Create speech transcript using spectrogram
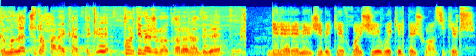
ki millet çuto hareket dike, parti mecbur karar haldigire. Gel herêmê jî bi kêfxweşî wekîl pêşwazî kir.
